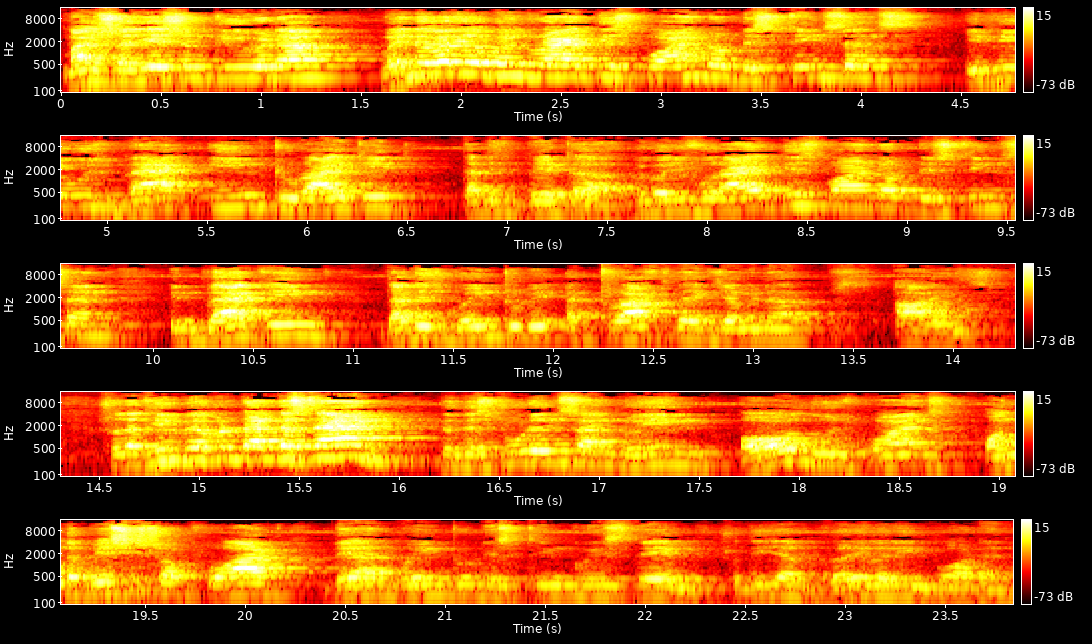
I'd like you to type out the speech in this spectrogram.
my suggestion to you beta, whenever you are going to write this point of distinctions, if you use black ink to write it, that is better. Because if you write this point of distinction in black ink, that is going to be attract the examiner's eyes. So that he will be able to understand that the students are doing all those points on the basis of what they are going to distinguish them. So these are very, very important.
